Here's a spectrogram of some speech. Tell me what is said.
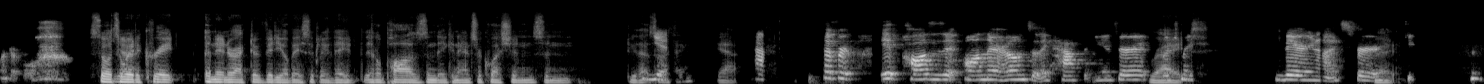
wonderful. So it's a way to create an interactive video. Basically, they it'll pause and they can answer questions and do that sort Yeah. of thing. Yeah. Except for it pauses it on their own, so they have to answer it, Right. which makes it very nice for Right.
